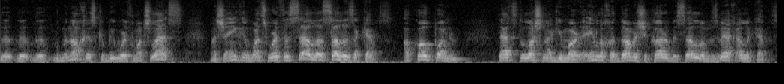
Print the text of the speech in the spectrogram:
The the the, the menachas could be worth much less. Masha'inkin, what's worth a seller? Seller is a keves. I'll quote upon him. That's the Lashon elakevas.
